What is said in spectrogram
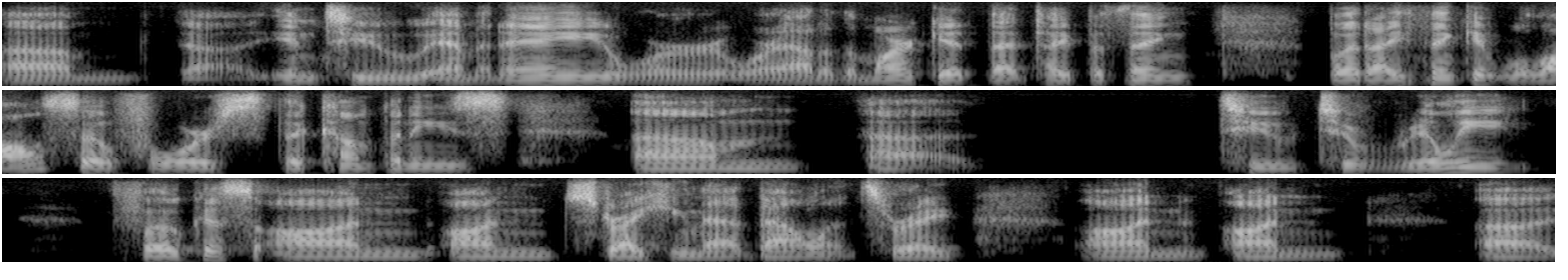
um, uh, into M and A or or out of the market, that type of thing. But I think it will also force the companies um, uh, to to really focus on on striking that balance, right? On on uh,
